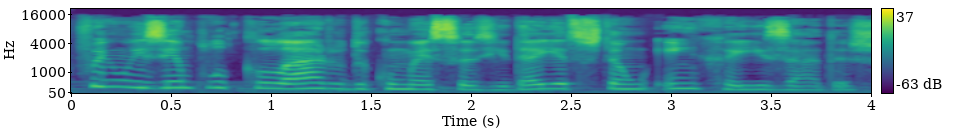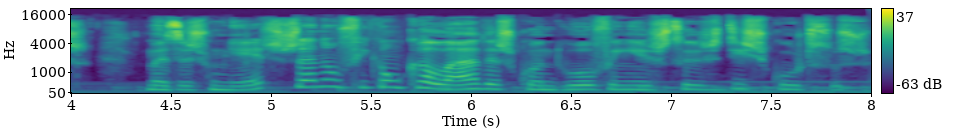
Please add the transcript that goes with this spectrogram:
foi um exemplo claro de como essas ideias estão enraizadas. Mas as mulheres já não ficam caladas quando ouvem estes discursos.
